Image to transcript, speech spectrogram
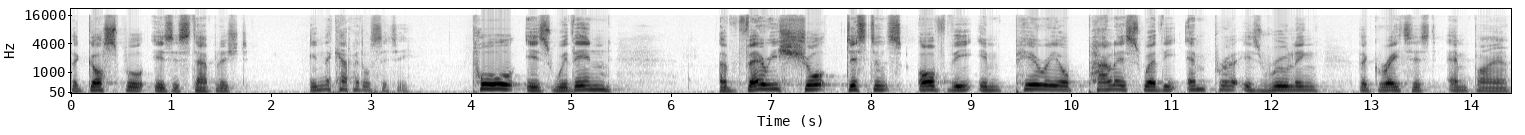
the gospel is established in the capital city. Paul is within a very short distance of the imperial palace where the emperor is ruling the greatest empire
